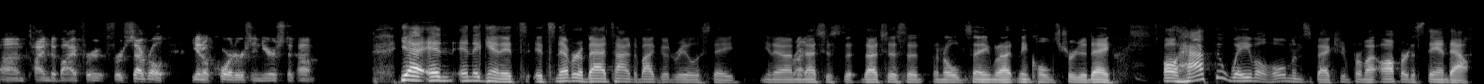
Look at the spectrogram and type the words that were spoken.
um, time to buy for for several you know quarters and years to come. Yeah, and and again, it's it's never a bad time to buy good real estate. You know, I mean, right. that's just that's just a, an old saying that I think holds true today. I'll have to waive a home inspection for my offer to stand out.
